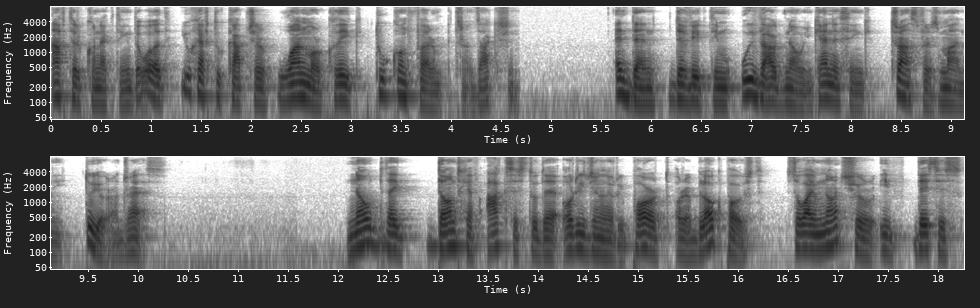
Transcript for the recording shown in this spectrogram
after connecting the wallet, you have to capture one more click to confirm a transaction and then the victim, without knowing anything, transfers money to your address. Note that I don't have access to the original report or a blog post, so I'm not sure if this is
